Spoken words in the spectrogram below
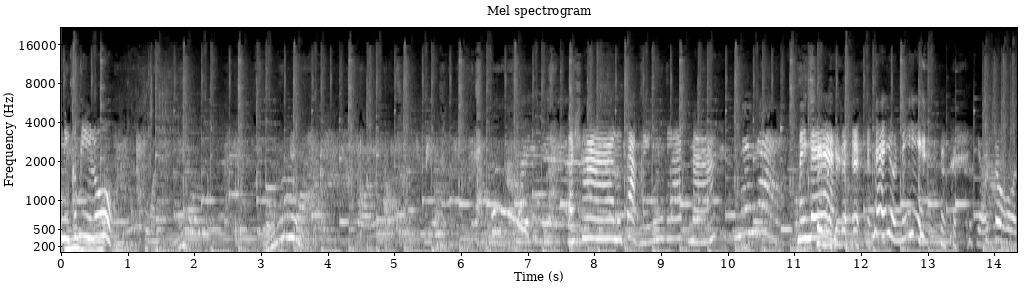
รงนี้ก็มีลูกตัวไหนโอ้กระชารู้จักไหมลูกแรดนะ ไม่แม่ แม่อยู่นี่ เดี๋ยวโดน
